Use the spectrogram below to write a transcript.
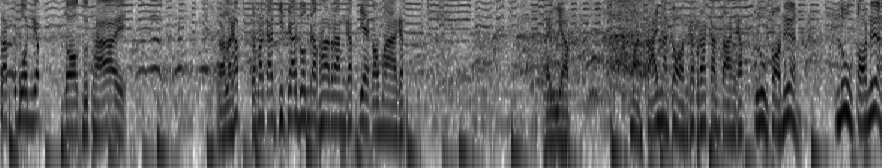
สักอุบลครับ ดอกสุดท้าย เอาละครับกรรมการกิจจาดวงดาภารามครับแยกออกมาครับขยับหมัดซ้ายมาก่อนครับรักกันตังครับ ลูกต่อเนื่อง ลูกต่อเนื่อง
